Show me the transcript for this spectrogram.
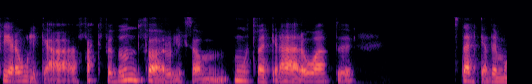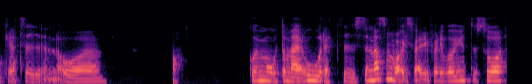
flera olika fackförbund för att liksom motverka det här och att eh, stärka demokratin och ja, gå emot de här orättvisorna som var i Sverige. För det var ju inte så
